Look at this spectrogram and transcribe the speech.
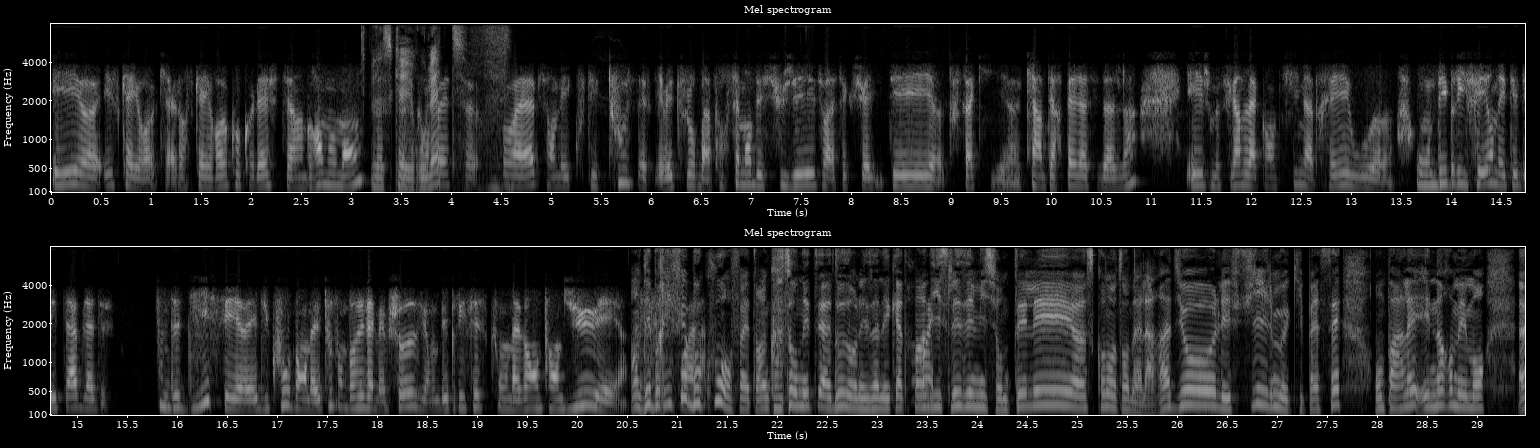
Et, euh, et Skyrock. Alors Skyrock au collège, c'était un grand moment. La Sky Parce qu'en Roulette. fait, voilà, puis on écoutait tous parce qu'il y avait toujours bah, forcément des sujets sur la sexualité, tout ça qui, qui interpelle à ces âges-là. Et je me souviens de la cantine après où, où on débriefait, on était des tables à deux de 10 et, euh, et du coup bah, on avait tous entendu la même chose et on débriefait ce qu'on avait entendu et On débriefait Voilà. beaucoup en fait hein, quand on était ado dans les années 90, les émissions de télé, euh, ce qu'on entendait à la radio, les films qui passaient, on parlait énormément. Euh,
